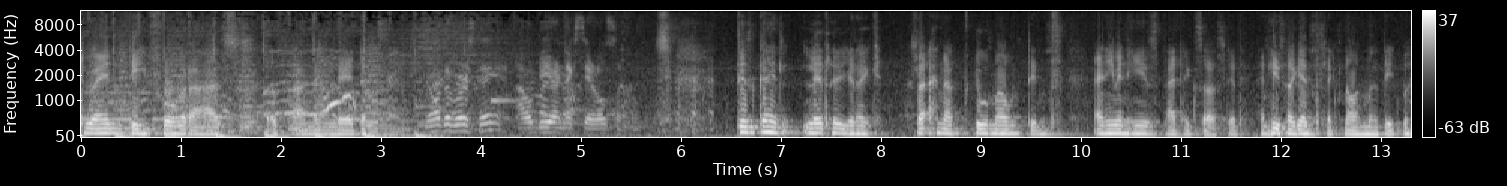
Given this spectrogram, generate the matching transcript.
Twenty-four hours of running later. You know the worst thing? I will be here next year also. This guy literally like ran up two mountains, and even he is that exhausted, and he's against like normal people.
